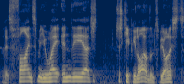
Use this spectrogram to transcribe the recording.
But it's fine. Some of you wait in the... Uh, just, just keeping an eye on them, to be honest.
